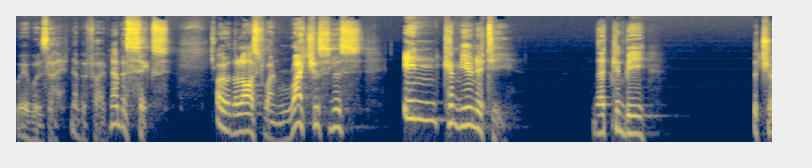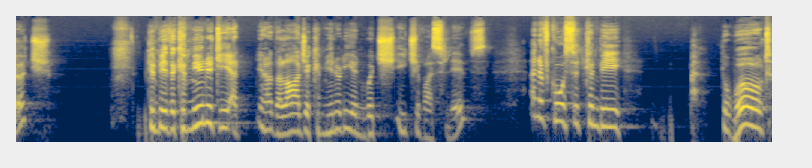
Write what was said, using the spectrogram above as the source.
Where was I? Number five. Number six. Oh, the last one righteousness in community. That can be the church, it can be the community at you know, the larger community in which each of us lives. And of course, it can be the world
